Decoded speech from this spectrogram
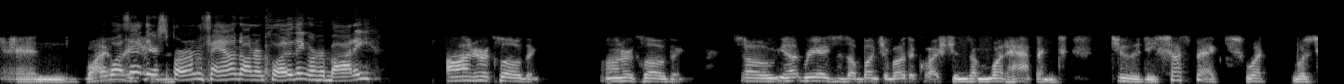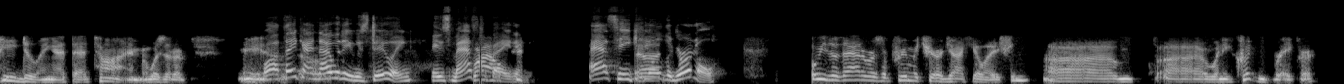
and wasn't there sperm found on her clothing or her body? on her clothing. On her clothing. So you know, it raises a bunch of other questions on what happened to the suspect. What was he doing at that time? Was it a Well, I know, think I uh, know what he was doing. He was masturbating as he Uh, killed the girl. Either that or it was a premature ejaculation um, uh, when he couldn't rape her.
